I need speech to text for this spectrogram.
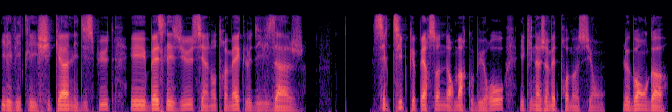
Il évite les chicanes, les disputes et baisse les yeux si un autre mec le dévisage. C'est le type que personne ne remarque au bureau et qui n'a jamais de promotion. Le bon gars,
